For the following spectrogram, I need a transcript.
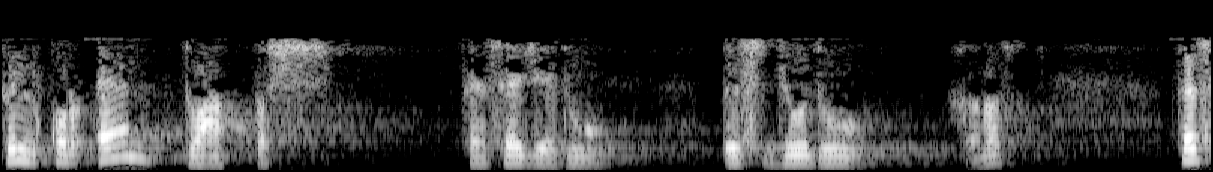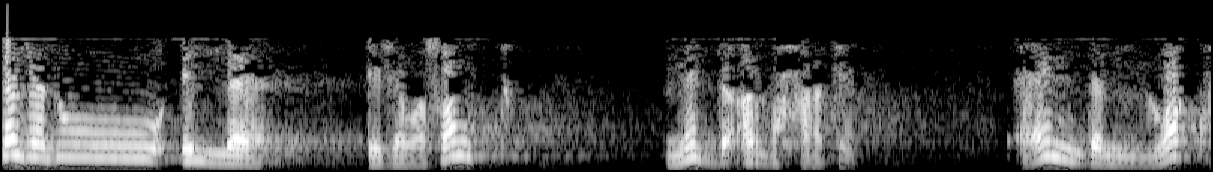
في القرآن تعطش. فسجدوا. اسجدوا. خلاص؟ فسجدوا إلا إذا وصلت مد أربع حركات. عند الوقف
